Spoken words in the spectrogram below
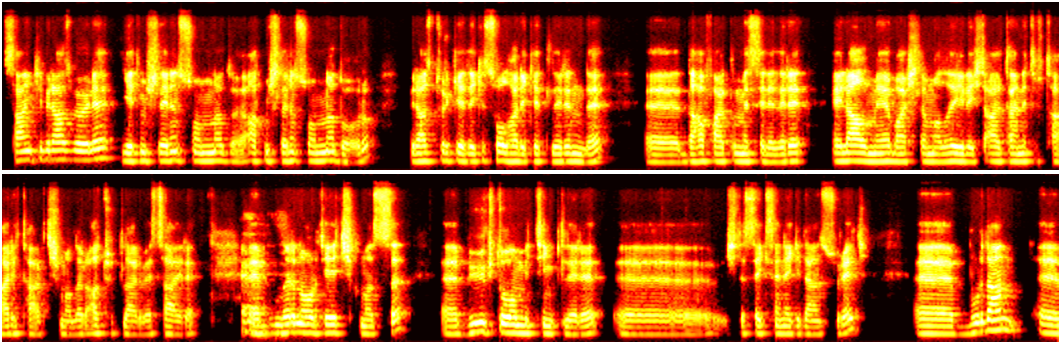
sanki biraz böyle 70'lerin sonuna, 60'ların sonuna doğru biraz Türkiye'deki sol hareketlerin de e, daha farklı meseleleri ele almaya başlamalarıyla işte alternatif tarih tartışmaları, atütler vesaire evet. e, bunların ortaya çıkması, e, büyük doğum mitingleri, e, işte 80'e giden süreç e, buradan e,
